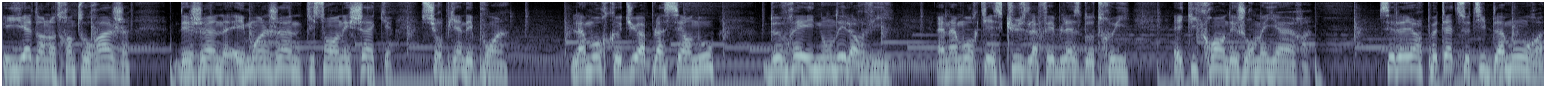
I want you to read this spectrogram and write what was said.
Il y a dans notre entourage des jeunes et moins jeunes qui sont en échec sur bien des points. L'amour que Dieu a placé en nous devrait inonder leur vie. Un amour qui excuse la faiblesse d'autrui et qui croit en des jours meilleurs. C'est d'ailleurs peut-être ce type d'amour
